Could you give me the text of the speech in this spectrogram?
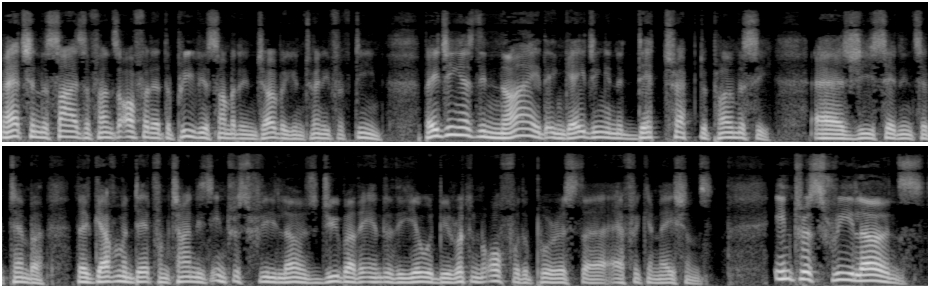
matching the size of funds offered at the previous summit in Joburg in 2015. Beijing has denied engaging in a debt trap diplomacy, as Xi said in September, that government debt from Chinese interest free loans due by the end of the year would be written off for the poorest uh, African nations. Interest free loans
